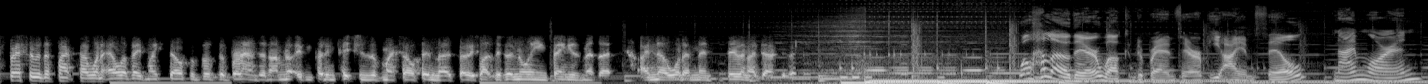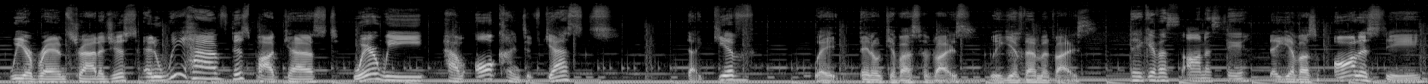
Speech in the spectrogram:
especially with the fact I want to elevate myself above the brand, and I'm not even putting pictures of myself in there. So it's like this annoying thing, isn't it? That I know what I'm meant to do and I don't do it. Well, hello there. Welcome to Brand Therapy. I am Phil. And I'm Lauren. We are brand strategists, and we have this podcast where we have all kinds of guests that give. Wait, they don't give us advice. We give them advice. They give us honesty. They give us honesty.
